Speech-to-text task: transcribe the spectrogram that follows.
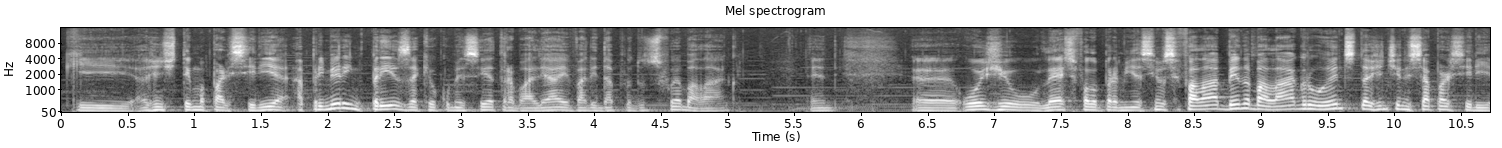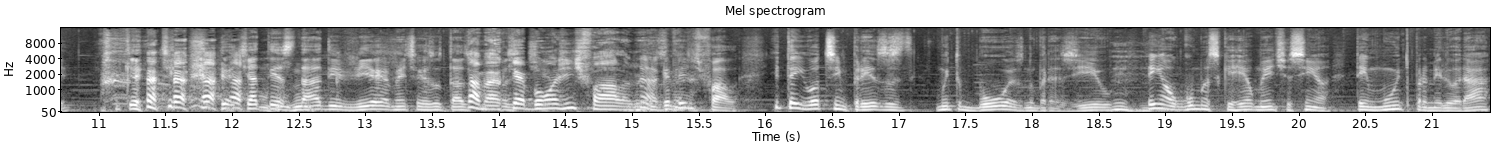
que a gente tem uma parceria. A primeira empresa que eu comecei a trabalhar e validar produtos foi a Balagro, entende? É, hoje o Leste falou para mim assim: você falava bem da Balagro antes da gente iniciar a parceria. Porque eu tinha- eu tinha testado e via realmente resultados. Não, mas o que é bom a gente fala mesmo. Não, que a né? gente fala. E tem outras empresas muito boas no Brasil. Tem algumas que realmente, assim, ó, tem muito para melhorar,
